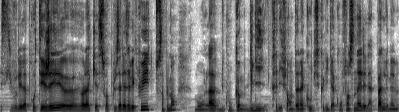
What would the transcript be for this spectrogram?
est-ce qu'il voulait la protéger, euh, voilà, qu'elle soit plus à l'aise avec lui, tout simplement. Bon là du coup comme Lily est très différente d'Anako, puisque Lily a confiance en elle, elle n'a pas le même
